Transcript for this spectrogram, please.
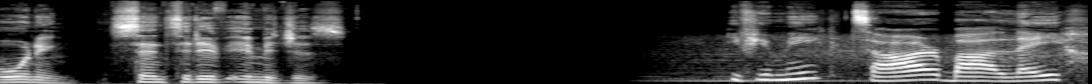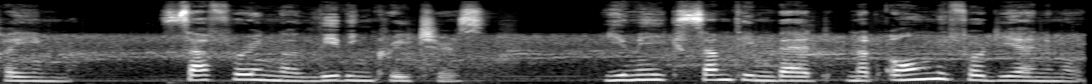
Warning sensitive images. If you make Tsar Ba'alei suffering of living creatures, you make something bad not only for the animal,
